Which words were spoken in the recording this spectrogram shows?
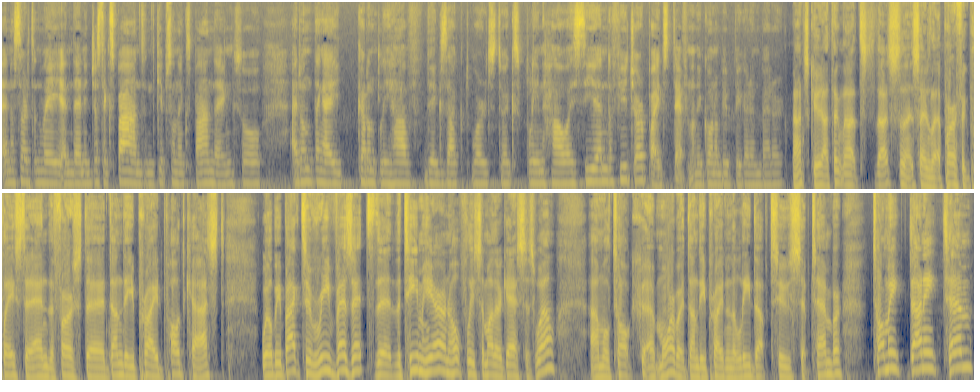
in a certain way, and then it just expands and keeps on expanding. So I don't think I currently have the exact words to explain how I see it in the future, but it's definitely gonna be bigger and better. That's good. I think that's that's that sounds like a perfect place to end the first uh, Dundee Pride podcast. We'll be back to revisit the, the team here and hopefully some other guests as well. And we'll talk uh, more about Dundee Pride in the lead up to September. Tommy, Danny, Tim,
